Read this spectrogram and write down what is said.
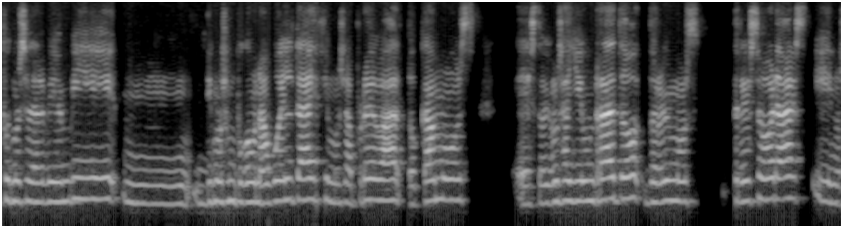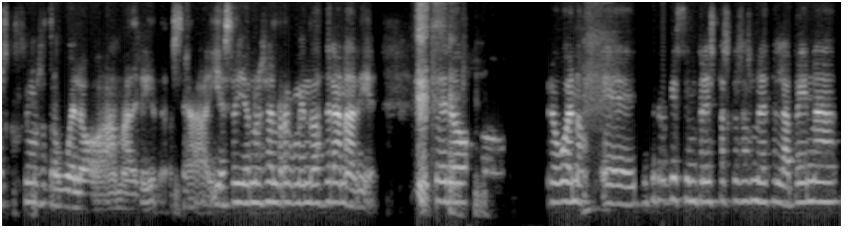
fuimos al Airbnb, mm, dimos un poco una vuelta, hicimos la prueba, tocamos, estuvimos allí un rato, dormimos tres horas y nos cogimos otro vuelo a Madrid. O sea, y eso yo no se lo recomiendo hacer a nadie. Pero, pero bueno, eh, yo creo que siempre estas cosas merecen la pena.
